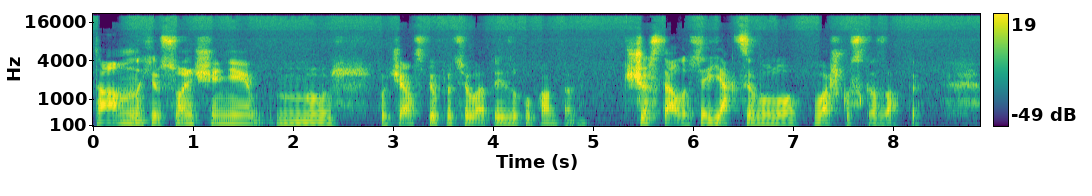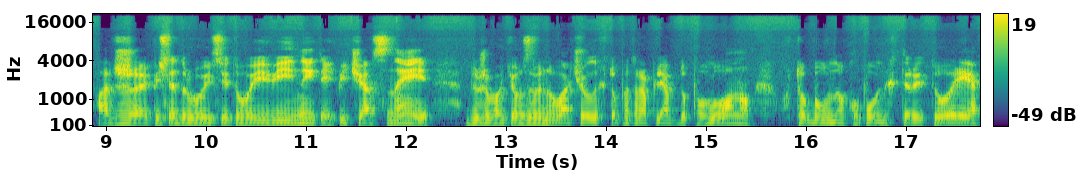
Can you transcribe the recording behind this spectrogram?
там, на Херсонщині, почав співпрацювати із окупантами. Що сталося? Як це було? Важко сказати. Адже після Другої світової війни та й під час неї дуже багатьох звинувачували, хто потрапляв до полону, хто був на окупованих територіях,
